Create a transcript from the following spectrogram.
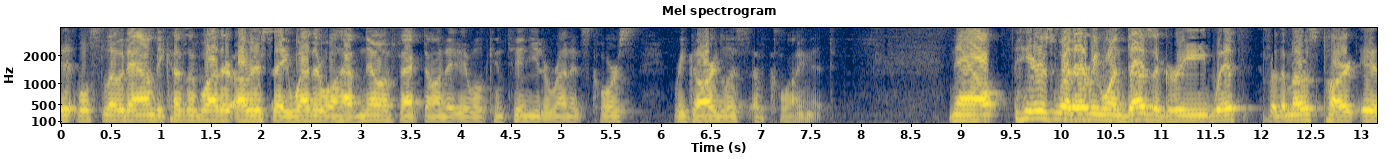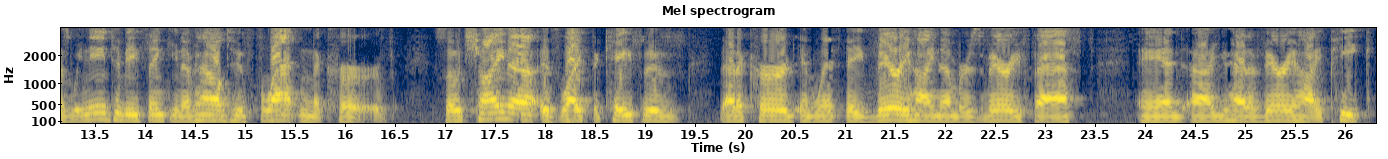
it will slow down because of weather. Others say weather will have no effect on it. It will continue to run its course regardless of climate. Now, here's what everyone does agree with for the most part is we need to be thinking of how to flatten the curve. So China is like the cases that occurred and went a very high numbers very fast and uh, you had a very high peak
